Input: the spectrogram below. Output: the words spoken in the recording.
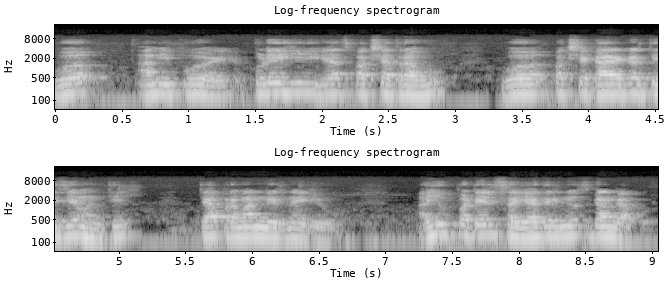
व आम्ही पु- पुढेही याच पक्षात राहू व पक्ष कार्यकर्ते जे म्हणतील त्याप्रमाणे निर्णय घेऊ. आयुब पटेल सह्याद्री न्यूज गंगापूर.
